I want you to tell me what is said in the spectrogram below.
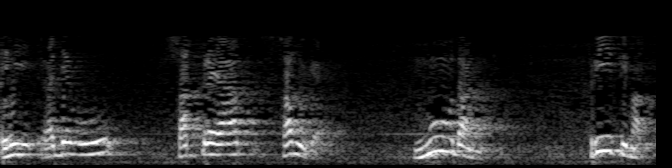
එහි රජ වූ ශක්‍රයාත් සමග මෝදන් ප්‍රීතිමත්.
